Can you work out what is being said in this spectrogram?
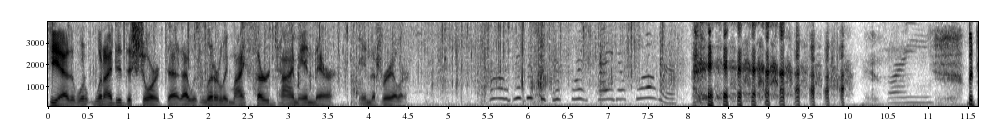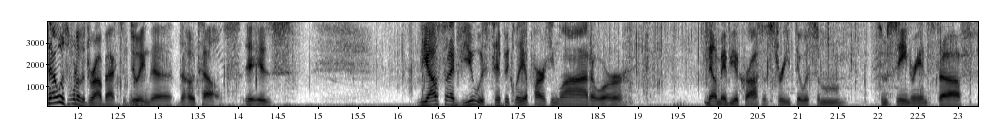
Yeah, the- when, when I did the short, that, that was literally my third time in there in the trailer. Oh, this is a different kind of flower. Sorry. but that was one of the drawbacks of doing the, the hotels is the outside view was typically a parking lot or you know maybe across the street there was some some scenery and stuff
